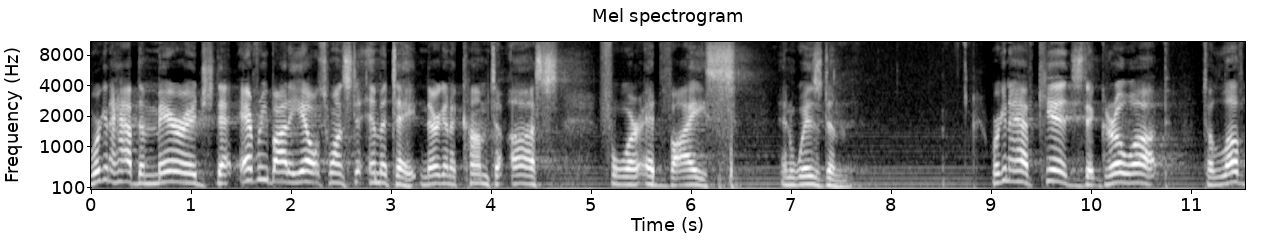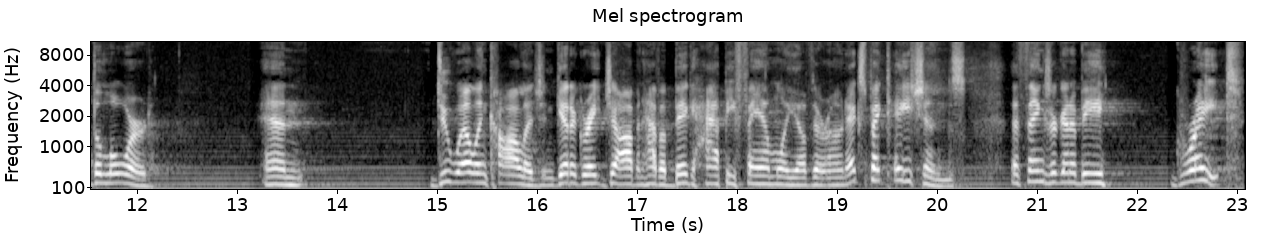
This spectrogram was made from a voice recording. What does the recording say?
We're going to have the marriage that everybody else wants to imitate, and they're going to come to us for advice and wisdom. We're going to have kids that grow up to love the Lord and do well in college and get a great job and have a big, happy family of their own. Expectations that things are going to be great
